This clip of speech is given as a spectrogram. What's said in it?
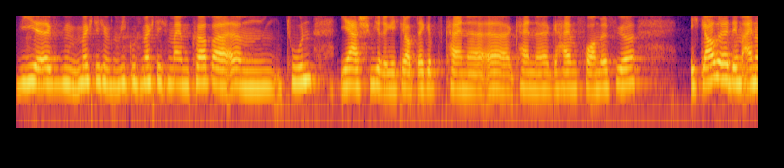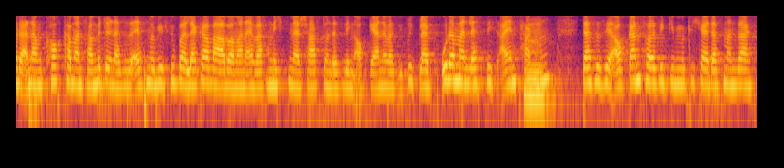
wie äh, möchte ich, wie gut möchte ich es meinem Körper ähm, tun. Ja, schwierig. Ich glaube, da gibt's keine, äh, keine Geheimformel für ich glaube, dem einen oder anderen Koch kann man vermitteln, dass das Essen wirklich super lecker war, aber man einfach nichts mehr schafft und deswegen auch gerne was übrig bleibt. Oder man lässt sich's einpacken. Mhm. Das ist ja auch ganz häufig die Möglichkeit, dass man sagt,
